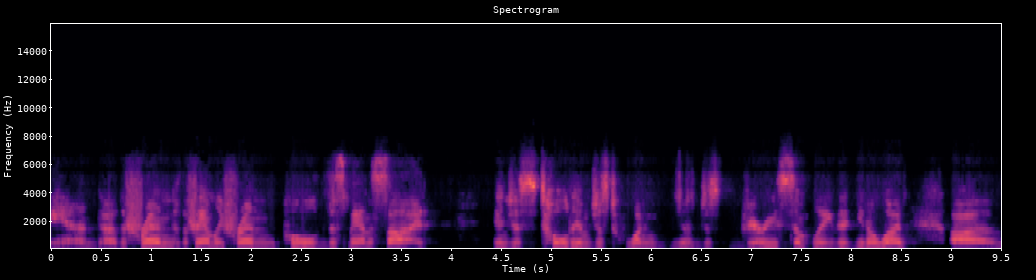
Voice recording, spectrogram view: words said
and uh, the friend, the family friend, pulled this man aside and just told him just one, you know, just very simply that you know what, uh,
